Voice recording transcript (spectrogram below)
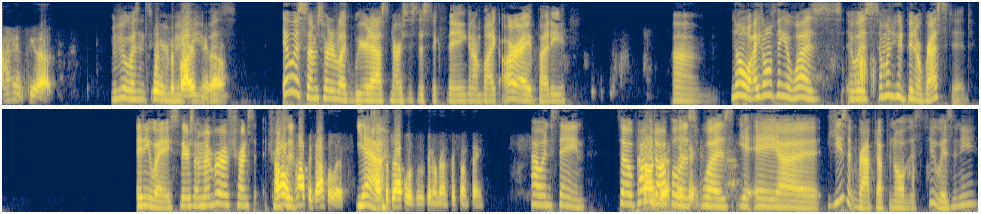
I didn't see that. Maybe it wasn't Wouldn't Scaramucci. surprise me, it, though. was, it was some sort of like weird ass narcissistic thing, and I'm like, all right, buddy. Um, no, I don't think it was. It was someone who'd been arrested. Anyway, so there's a member of Trump's. Trump's Oh, Papadopoulos. yeah. Papadopoulos was going to run for something. How insane! So Papadopoulos think. was a uh, he's wrapped up in all of this too, isn't he?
